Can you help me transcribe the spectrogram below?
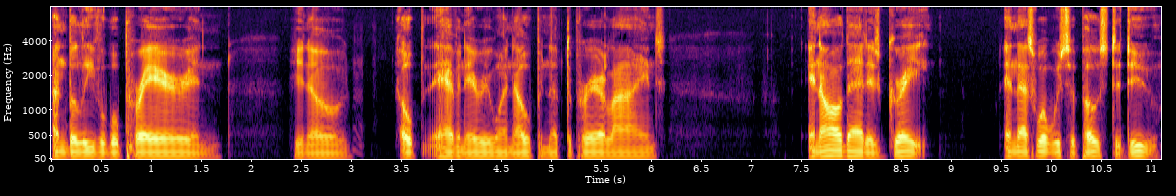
unbelievable prayer and you know open having everyone open up the prayer lines. And all that is great. And that's what we're supposed to do.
